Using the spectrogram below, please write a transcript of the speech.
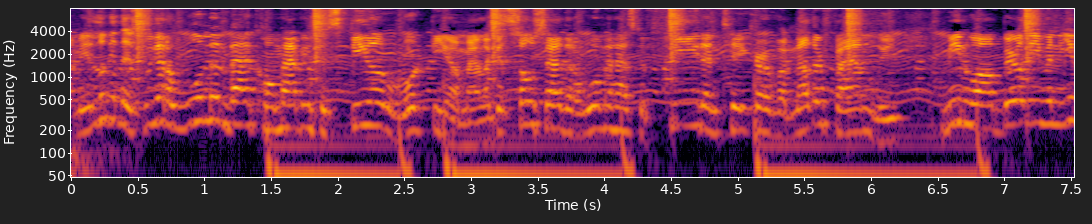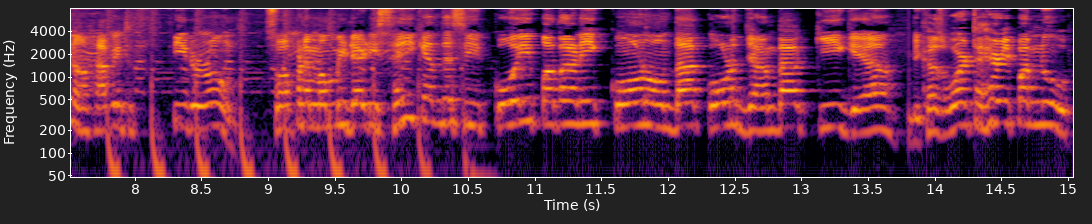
I mean, look at this. We got a woman back home having to steal rotiya, man. Like, it's so sad that a woman has to feed and take care of another family. Meanwhile, barely even, you know, having to feed her own. So, apne mummy daddy sahi kende si, koi pata nahi kon onda, kon janda ki gaya. Because word to Harry Pannu.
